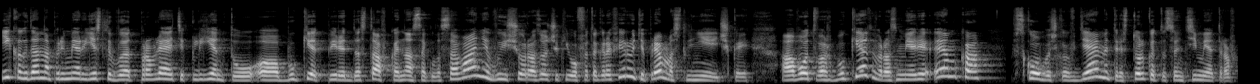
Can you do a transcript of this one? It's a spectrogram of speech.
И когда, например, если вы отправляете клиенту э, букет перед доставкой на согласование, вы еще разочек его фотографируете прямо с линеечкой. А вот ваш букет в размере М, в скобочках в диаметре столько-то сантиметров.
